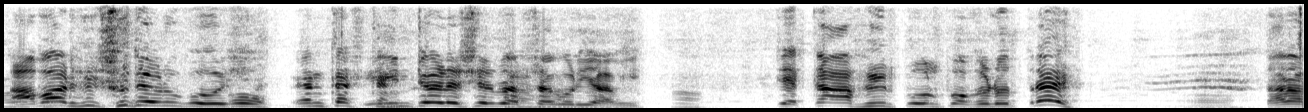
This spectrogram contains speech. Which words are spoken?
আবার হিসুদের ইন্টারেস্টিং ইন্টারেস্টের ব্যবসা করি আমি। হ্যাঁ। টেকা ফির কোন পকেটত রে? তারা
